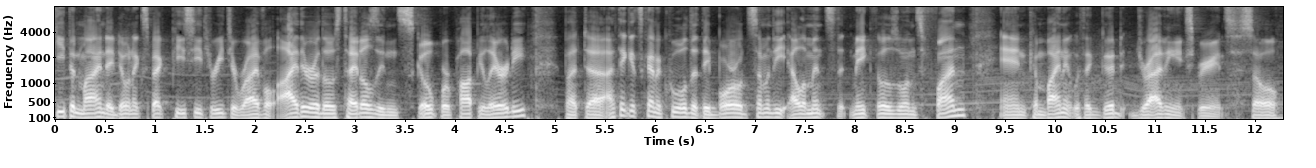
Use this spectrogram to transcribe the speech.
keep in mind, I don't expect PC3 to rival either of those titles in scope or popularity, but uh, I think it's kind of cool that they borrowed some of the elements that make those ones fun and combine it with a good driving experience. So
